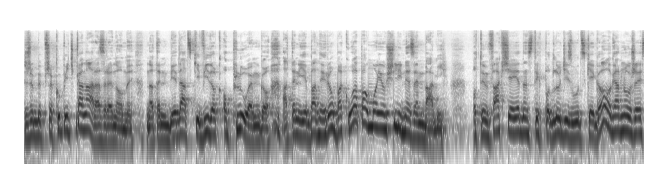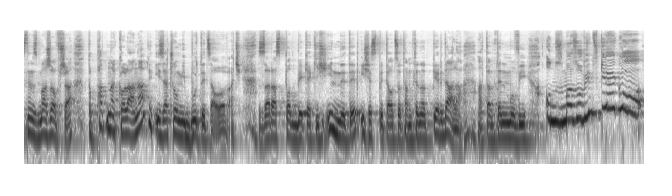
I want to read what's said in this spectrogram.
żeby przekupić kanara z renomy. Na ten biedacki widok oplułem go, a ten jebany robak łapał moją ślinę zębami. Po tym fakcie jeden z tych podludzi z łódzkiego ogarnął, że jestem z Mazowsza, to padł na kolana i zaczął mi buty całować. Zaraz podbiegł jakiś inny typ i się spytał, co tamten odpierdala, a tamten mówi On z Mazowieckiego!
